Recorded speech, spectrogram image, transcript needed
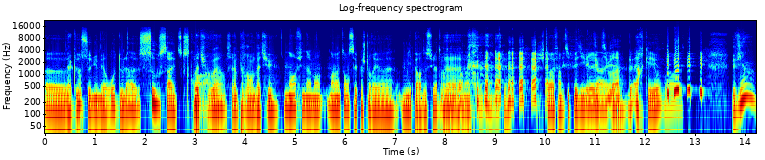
euh, de ce numéro de la Suicide Bah, Squad. tu vois, on s'est un peu vraiment battu. Non, finalement. En même temps, on sait que je t'aurais euh, mis par-dessus la troisième Ouais. corde. hein, euh, je t'aurais fait un petit pédigré. Là, petits et, bras. euh, le RKO. Voilà, Mais viens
